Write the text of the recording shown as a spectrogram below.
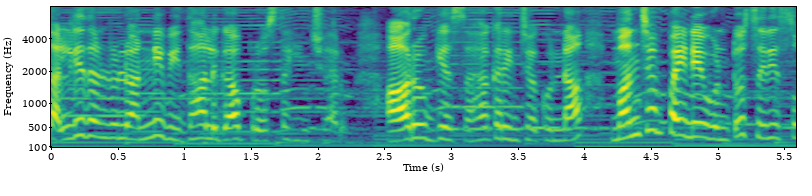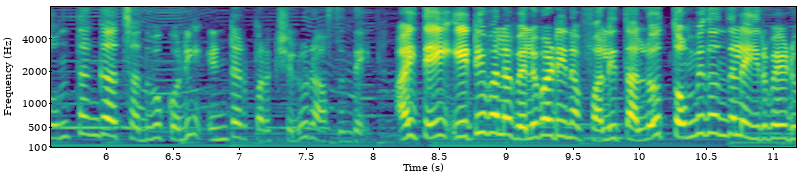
తల్లిదండ్రులు అన్ని విధాలుగా ప్రోత్సహించారు. ఆరోగ్య సహకరించకున్నా మంచంపైనే ఉంటూ సిరి సొంతంగా చదువుకొని ఇంటర్ పరీక్షలు రాసింది. అయితే ఇటీవల వెలువడిన ఫలితాల్లో తొమ్మిది వందల ఇరవై ఏడు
